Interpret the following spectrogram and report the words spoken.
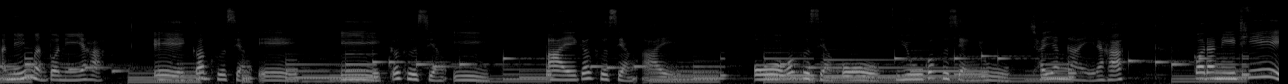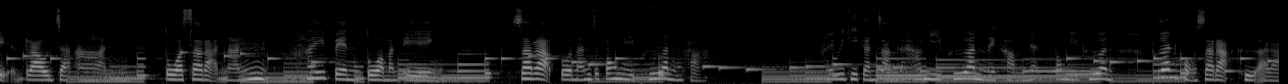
อันนี้เหมือนตัวนี้ค่ะ A ก็คือเสียง A E ก็คือเสียง E I ก็คือเสียง I O ก็คือเสียง O U ก็คือเสียง U ใช้ยังไงนะคะ กรณีที่เราจะอ่านตัวสระนั้นให้เป็นตัวมันเอง สระตัวนั้นจะต้องมีเพื่อนค่ะ ให้วิธีการจำนะคะ มีเพื่อนในคำเนี่ยจะต้องมีเพื่อน เพื่อนของสระคืออะไร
